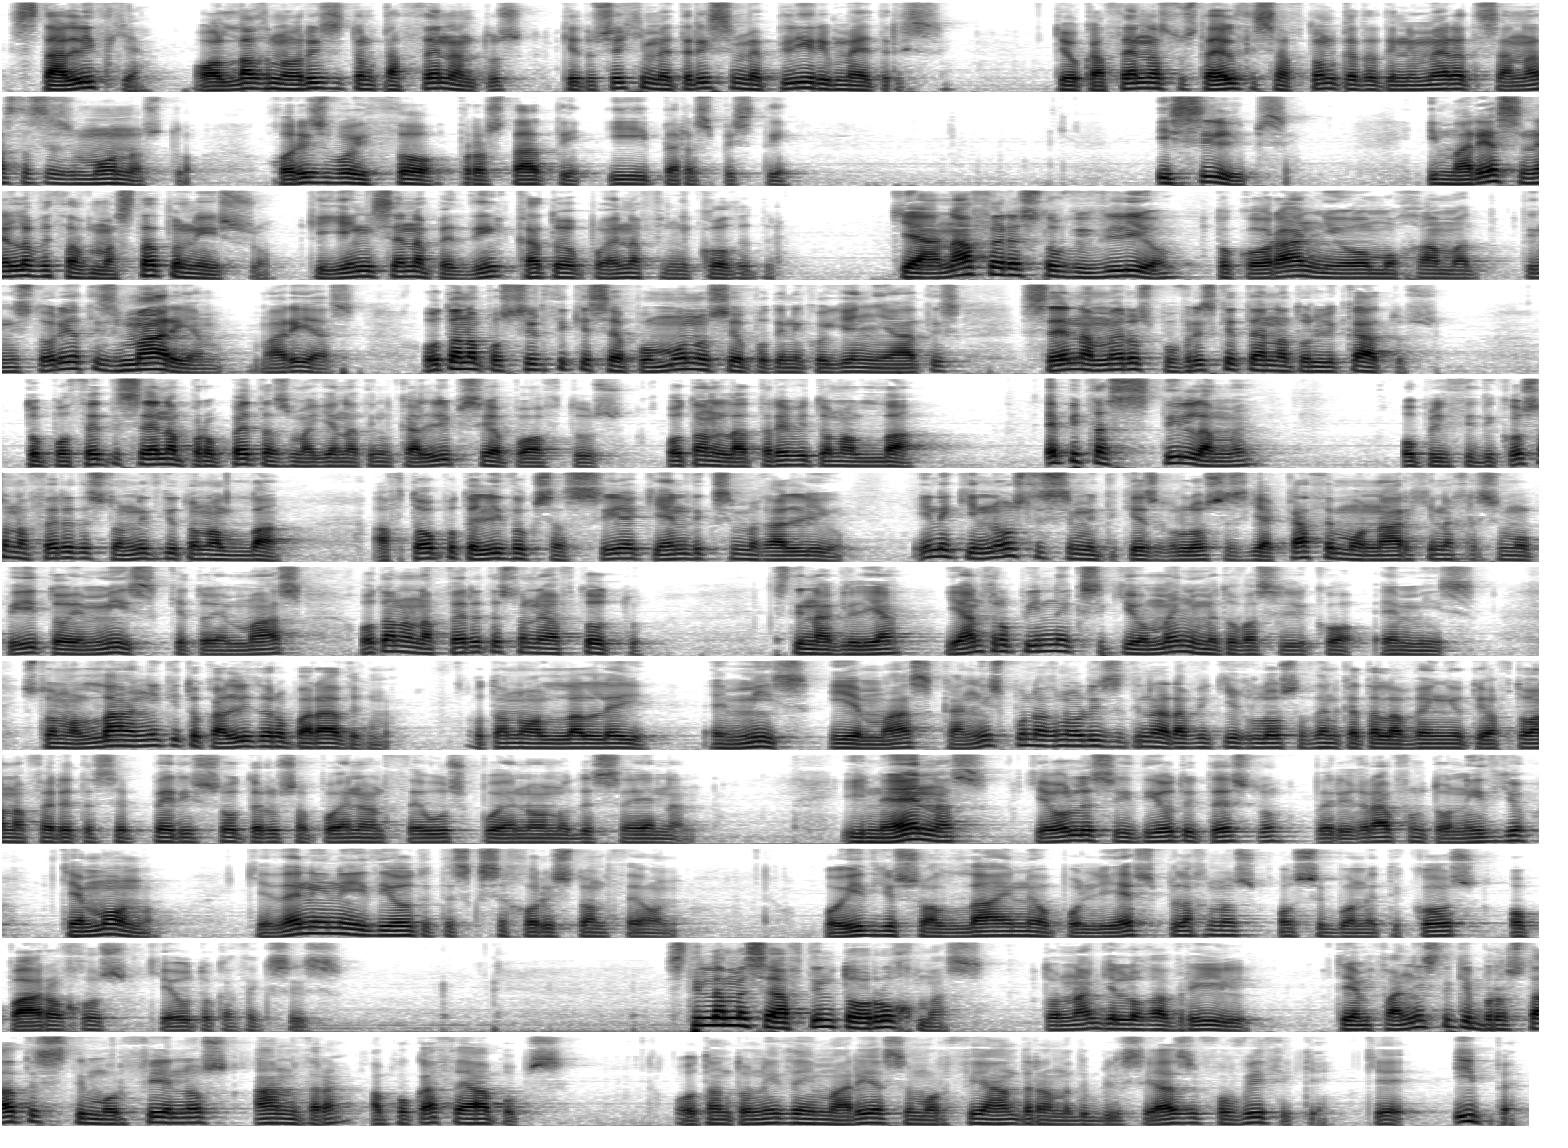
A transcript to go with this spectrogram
Στα αλήθεια, ο Αλλά γνωρίζει τον καθέναν τους και τους έχει μετρήσει με πλήρη μέτρηση. Και ο καθένας τους θα έλθει σε αυτόν κατά την ημέρα της Ανάστασης μόνος του, χωρίς βοηθό, προστάτη ή υπερασπιστή. Η σύλληψη. Η Μαρία συνέλαβε θαυμαστά τον Ιησού και γέννησε ένα παιδί κάτω από ένα φοινικό δέντρο. Και ανάφερε στο βιβλίο, το Κοράνιο ο Μοχάμαντ, την ιστορία της Μάριαμ, Μαρίας, όταν αποσύρθηκε σε απομόνωση από την οικογένειά της σε ένα μέρος που βρίσκεται ανατολικά τους. Τοποθέτησε ένα προπέτασμα για να την καλύψει από αυτούς, όταν λατρεύει τον Αλλά. Έπειτα στείλαμε, ο πληθυντικός αναφέρεται στον ίδιο τον Αλλά. Αυτό αποτελεί δοξασία και ένδειξη μεγαλείου. Είναι κοινό στις σημητικές γλώσσες για κάθε μονάρχη να χρησιμοποιεί το εμείς και το εμάς όταν αναφέρεται στον εαυτό του. Στην Αγγλία, οι άνθρωποι είναι εξοικειωμένοι με το βασιλικό εμείς. Στον Αλλά ανήκει το καλύτερο παράδειγμα. Όταν ο Αλλά λέει εμείς ή εμάς, κανείς που να γνωρίζει την αραβική γλώσσα δεν καταλαβαίνει ότι αυτό αναφέρεται σε περισσότερους από έναν Θεούς που ενώνονται σε έναν. Είναι ένας και όλες οι ιδιότητές του περιγράφουν τον ίδιο και μόνο, και δεν είναι ιδιότητες ξεχωριστών Θεών. Ο ίδιος ο Αλλά είναι ο πολυεύσπλαχνος, ο συμπονετικός, ο πάροχος και ούτω καθεξής. Στείλαμε σε αυτήν το ρούχ μας, τον άγγελο Γαβριήλ, και εμφανίστηκε μπροστά της στη μορφή ενός άνδρα από κάθε άποψη. Όταν τον είδε η Μαρία σε μορφή άνδρα να την πλησιάζει, φοβήθηκε και είπε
